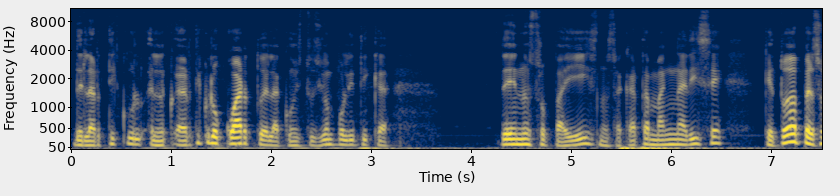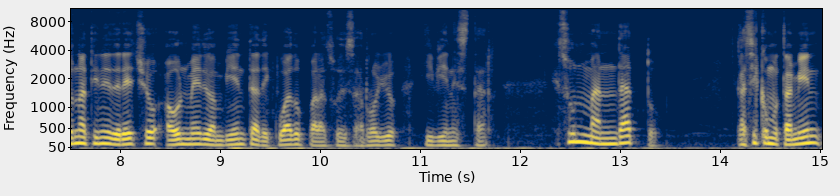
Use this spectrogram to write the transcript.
del artículo, en el artículo cuarto de la Constitución Política de nuestro país, nuestra Carta Magna dice que toda persona tiene derecho a un medio ambiente adecuado para su desarrollo y bienestar. Es un mandato. Así como también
